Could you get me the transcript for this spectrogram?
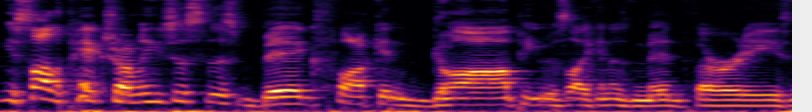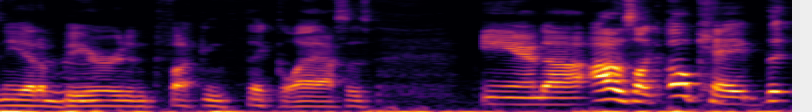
you saw the picture. I mean, he's just this big fucking gump. He was like in his mid 30s, and he had a beard and fucking thick glasses. And uh, I was like, okay, th-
